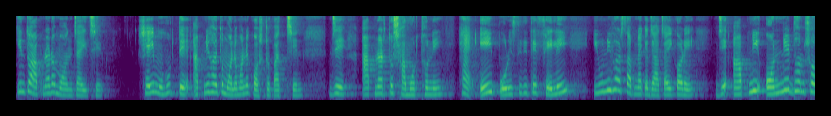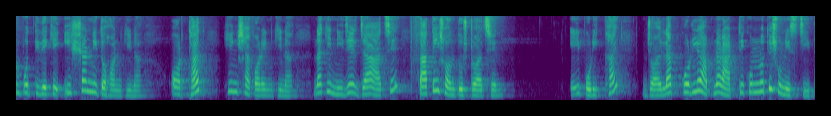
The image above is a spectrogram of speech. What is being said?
কিন্তু আপনারও মন চাইছে। সেই মুহূর্তে আপনি হয়তো মনে মনে কষ্ট পাচ্ছেন যে আপনার তো সামর্থ্য নেই। হ্যাঁ এই পরিস্থিতিতে ফেলেই ইউনিভার্স আপনাকে যাচাই করে যে আপনি অন্যের ধন সম্পত্তি দেখে ঈর্ষান্বিত হন কিনা, অর্থাৎ হিংসা করেন কিনা, নাকি নিজের যা আছে তাতেই সন্তুষ্ট আছেন। এই পরীক্ষায় জয়লাভ করলে আপনার আর্থিক উন্নতি সুনিশ্চিত।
